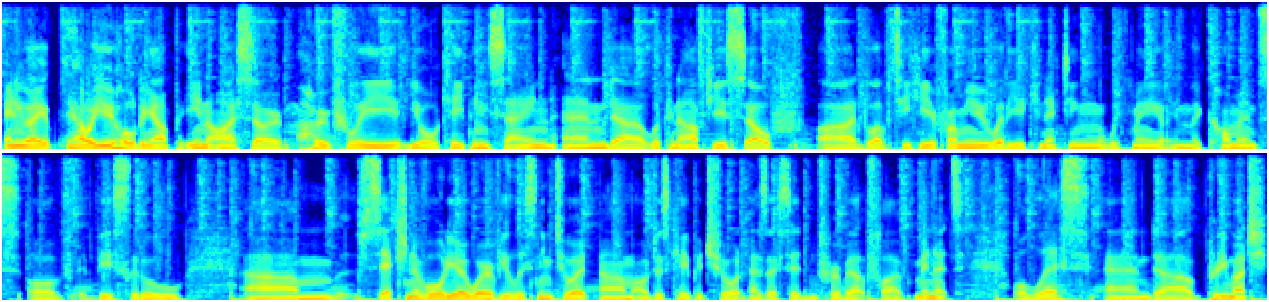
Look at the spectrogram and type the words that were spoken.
Anyway, how are you holding up in ISO? Hopefully, you're keeping sane and uh, looking after yourself. I'd love to hear from you, whether you're connecting with me in the comments of this little um, section of audio, wherever you're listening to it. Um, I'll just keep it short, as I said, for about five minutes or less, and uh, pretty much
